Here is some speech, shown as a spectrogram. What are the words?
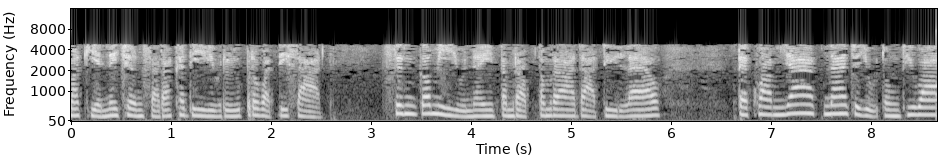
มาเขียนในเชิงสารคดีหรือประวัติศาสตร์ ซึ่งก็มีอยู่ในตำรับตำราดาดดีแล้ว แต่ความยากน่าจะอยู่ตรงที่ว่า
